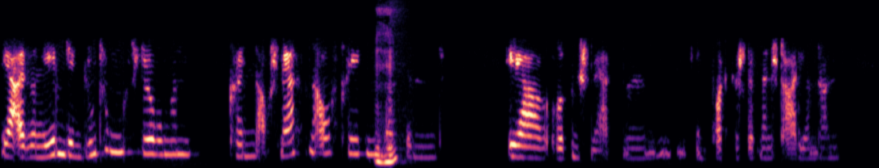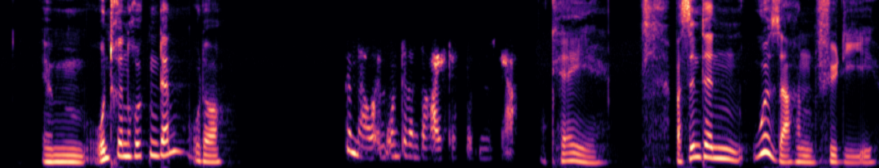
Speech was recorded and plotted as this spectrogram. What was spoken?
Ja, also neben den Blutungsstörungen können auch Schmerzen auftreten. Mhm. Das sind eher Rückenschmerzen im fortgeschrittenen Stadium dann. Im unteren Rücken denn, oder? Genau, im unteren Bereich des Rückens, ja. Okay. Was sind denn Ursachen für die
